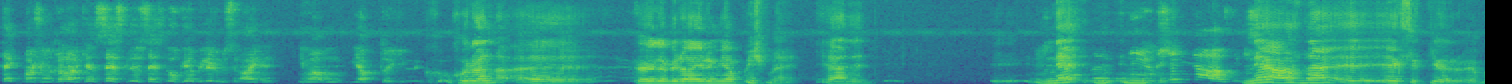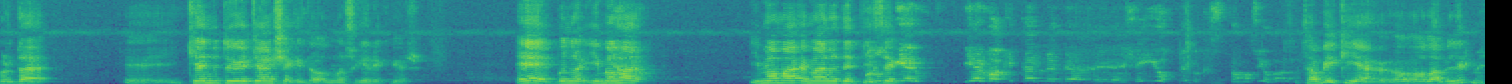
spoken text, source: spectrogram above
Tek başına kılarken sesli sesli okuyabilir misin? Aynı imamın yaptığı gibi. Kur'an e, öyle bir ayrım yapmış mı? Yani ne ne yüksek ne az. ne az ne e, eksik diyor. Burada e, kendi duyacağın şekilde olması gerekiyor. Eğer bunu imama Yani- imama emanet ettiysek diğer diğer vakitlerle de e, şeyi yok değil mi? Kısıtlaması yok hala. tabii ki ya olabilir mi?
